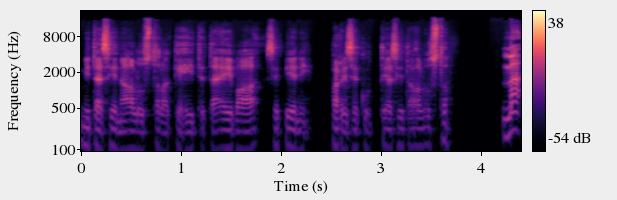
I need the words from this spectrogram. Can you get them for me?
mitä siinä alustalla kehitetään, ei vaan se pieni pari sekuntia siitä alusta. Mä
